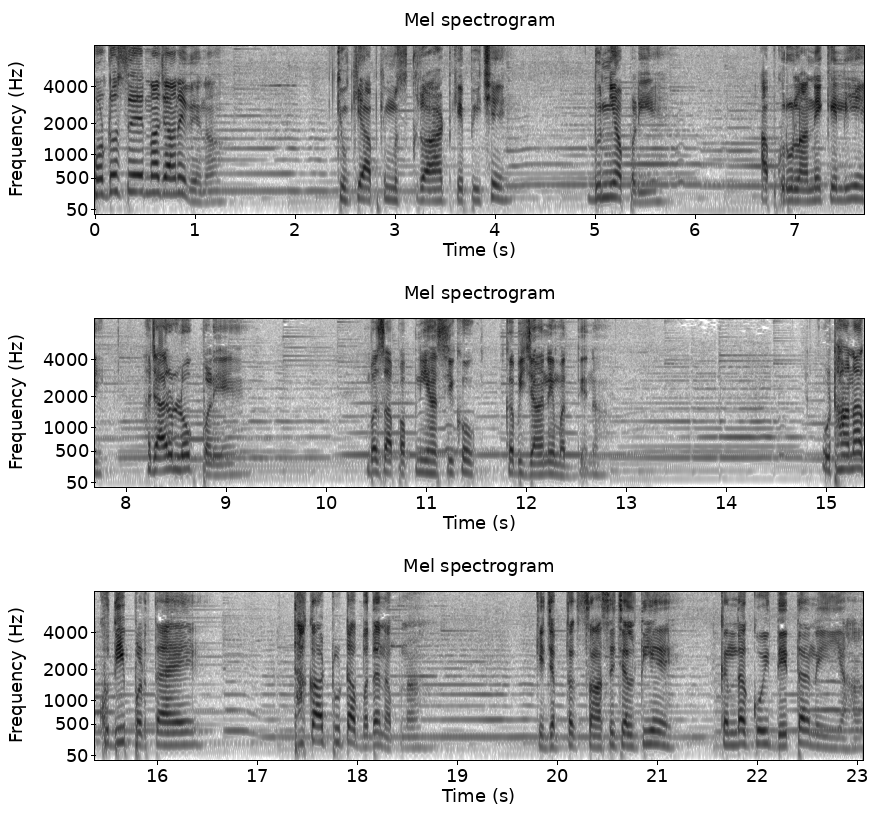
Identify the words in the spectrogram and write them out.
होठों से न जाने देना, क्योंकि आपकी मुस्कुराहट के पीछे दुनिया पड़ी है। आपको रुलाने के लिए हज़ारों लोग पड़े हैं। बस आप अपनी हँसी को कभी जाने मत देना। उठाना खुद ही पड़ता है। थका टूटा बदन अपना, कि जब तक साँसें चलती है कंधा कोई देता नहीं यहाँ।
